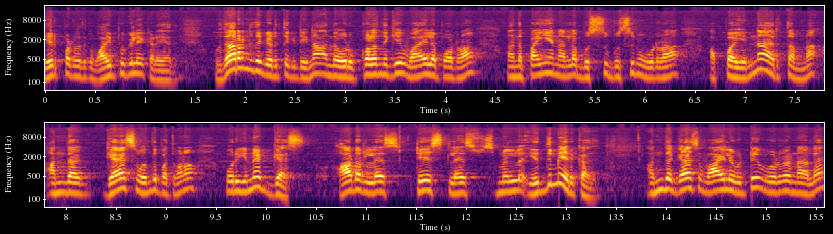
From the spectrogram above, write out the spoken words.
ஏற்படுறதுக்கு வாய்ப்புகளே கிடையாது. உதாரணத்துக்கு எடுத்துக்கிட்டிங்கன்னா அந்த ஒரு குழந்தைக்கு வாயில் போடுறான் அந்த பையன் நல்லா புஸ்ஸு புஸ்ஸுன்னு விடுறான் அப்போ என்ன அர்த்தம்னா அந்த கேஸ் வந்து பார்த்தோம்னா ஒரு inert gas odourless tasteless smell எதுவுமே இருக்காது. அந்த கேஸ் வாயில் விட்டு விடுறனால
